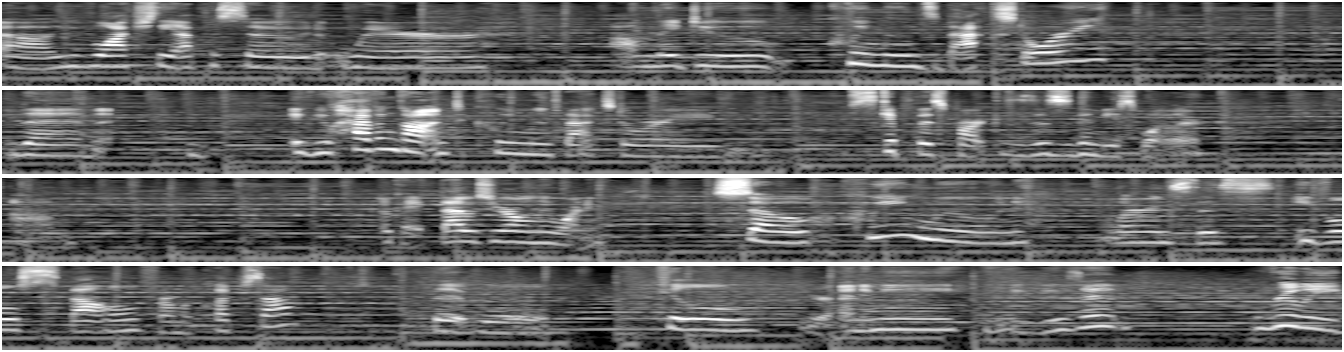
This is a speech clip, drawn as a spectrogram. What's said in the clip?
uh, you've watched the episode where um, they do Queen Moon's backstory, then if you haven't gotten to Queen Moon's backstory, skip this part because this is going to be a spoiler. Um, Okay, that was your only warning. So, Queen Moon learns this evil spell from Eclipsa that will kill your enemy when you use it. Really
